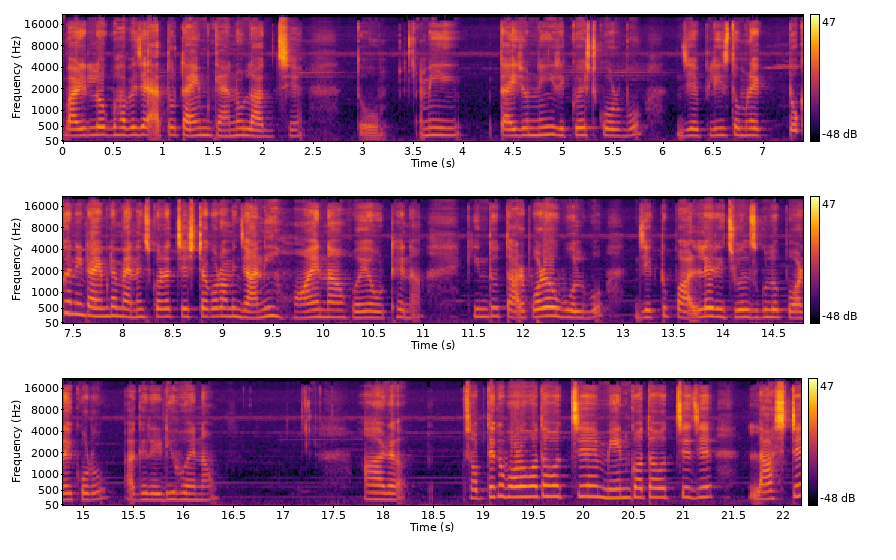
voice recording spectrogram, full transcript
বাড়ির লোক ভাবে যে এত টাইম কেন লাগছে। তো আমি তাই জন্যেই রিকোয়েস্ট করব যে প্লিজ তোমরা একটুখানি টাইমটা ম্যানেজ করার চেষ্টা করো। আমি জানি হয় না, হয়ে ওঠে না। কিন্তু তারপরেও বলব যে একটু পারলে রিচুয়ালসগুলো পরে করো। আগে রেডি হয়ে নাও। আর সব থেকে বড় কথা হচ্ছে মেন কথা হচ্ছে যে লাস্টে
